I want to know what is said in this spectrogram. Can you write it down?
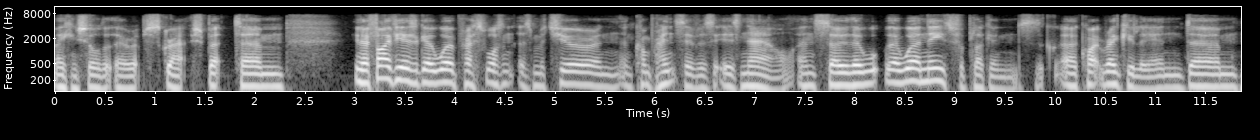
making sure that they were up to scratch. But um, you know, five years ago, WordPress wasn't as mature and, and, comprehensive as it is now, and so there there were needs for plugins uh, quite regularly, and um,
